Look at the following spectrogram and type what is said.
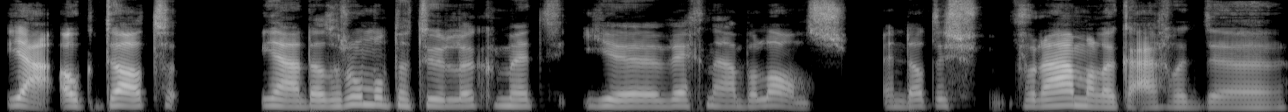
ja, ook dat, ja, dat rommelt natuurlijk met je weg naar balans. En dat is voornamelijk eigenlijk de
